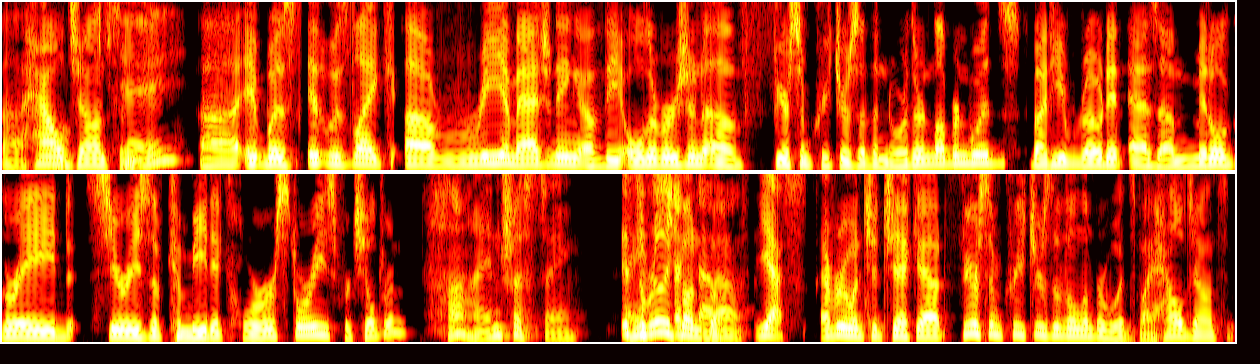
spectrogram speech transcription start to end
Uh, Hal Johnson. Okay. Uh, it was it was like a reimagining of the older version of Fearsome Creatures of the Northern Lumberwoods, but he wrote it as a middle grade series of comedic horror stories for children. Huh, interesting. It's a really fun book. out. Yes, everyone should check out Fearsome Creatures of the Lumberwoods by Hal Johnson.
